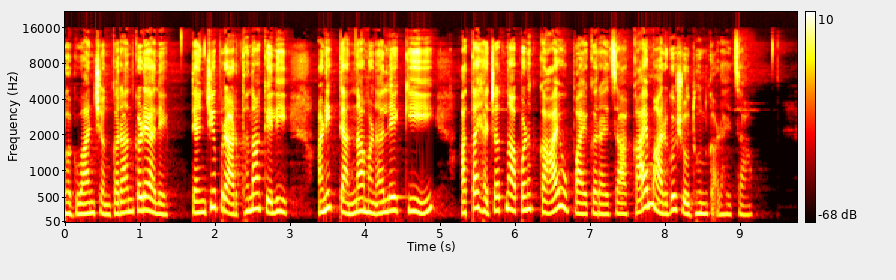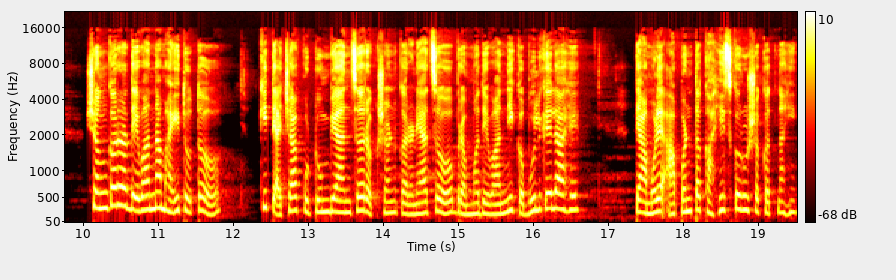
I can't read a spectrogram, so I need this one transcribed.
भगवान शंकरांकडे आले. त्यांची प्रार्थना केली आणि त्यांना म्हणाले की आता ह्याच्यातनं आपण काय उपाय करायचा? काय मार्ग शोधून काढायचा? शंकर देवांना माहीत होतं की त्याच्या कुटुंबियांचं रक्षण करण्याचं ब्रह्मदेवांनी कबूल केलं आहे. त्यामुळे आपण तर काहीच करू शकत नाही.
